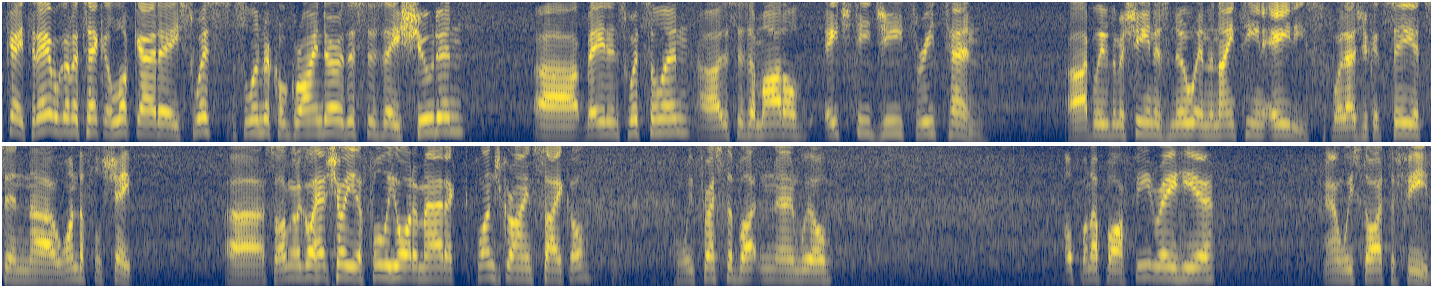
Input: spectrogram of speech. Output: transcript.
Okay, today we're going to take a look at a Swiss cylindrical grinder. This is a Tschudin, uh, made in Switzerland. Uh, this is a model HTG 310. Uh, I believe the machine is new in the 1980s, but as you can see, it's in uh, wonderful shape. Uh, so I'm going to go ahead and show you a fully automatic plunge grind cycle. And we press the button and we'll open up our feed right here and we start to feed.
